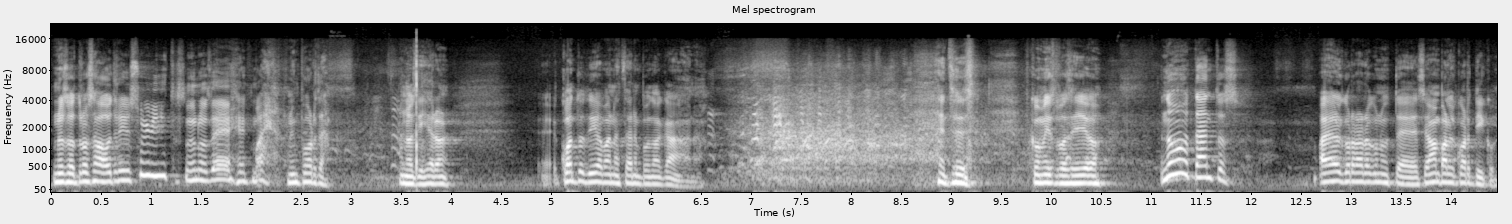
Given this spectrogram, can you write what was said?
nosotros a otra y yo, sobrinos, no nos dejen. Bueno, no importa. Nos dijeron, "Eh, ¿cuántos días van a estar en Punta Cana? Entonces, con mi esposa y yo, no, tantos. Hay algo raro con ustedes, se van para el cuartico.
